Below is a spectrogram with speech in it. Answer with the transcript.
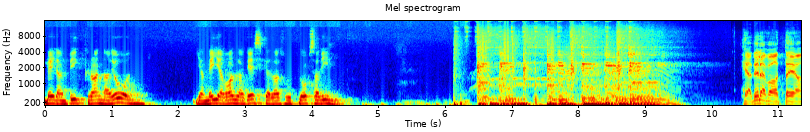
meil on pikk rannajoon ja meie valla keskel asub Loksa linn hea televaataja,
